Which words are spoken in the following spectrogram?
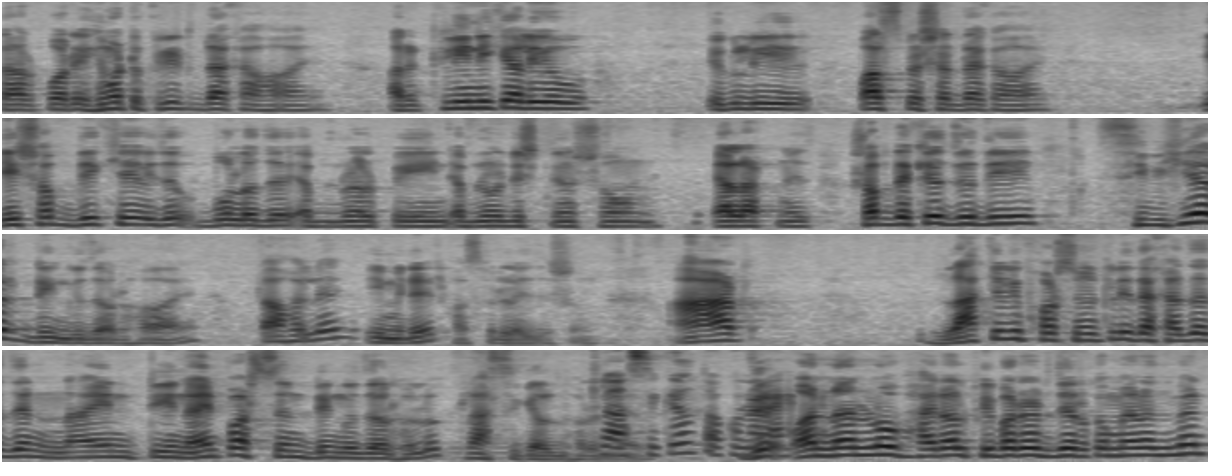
তারপরে হেমাটোক্রিট দেখা হয়, আর ক্লিনিক্যালিও এগুলি পালস প্রেশার দেখা হয়। এইসব দেখে ওই যে বলল যে abnormal pain abnormal distension alertness সব দেখে যদি সিভিয়ার ডেঙ্গু জ্বর হয় তাহলে ইমিডিয়েট হসপিটালাইজেশন আর লাকিলি ফর্চুনেটলি দেখা যায় যে নাইনটি নাইন পার্সেন্ট ডেঙ্গু জ্বর হলো ক্লাসিক্যাল ধরনের। যে অন্যান্য ভাইরাল ফিভারের যেরকম ম্যানেজমেন্ট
